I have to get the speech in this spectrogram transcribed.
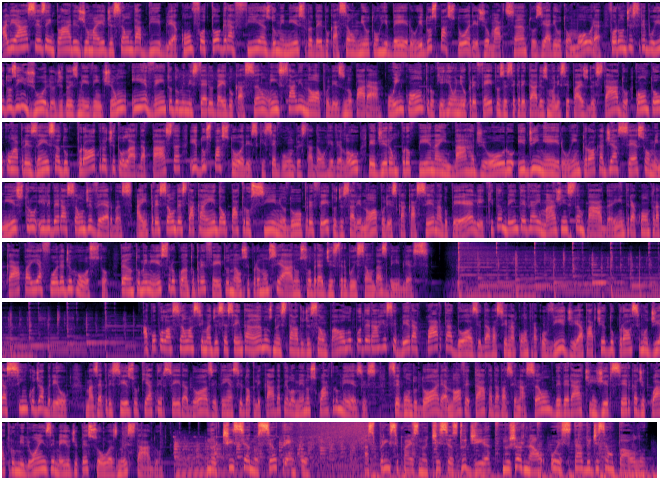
Aliás, exemplares de uma edição da Bíblia com fotografias do ministro da Educação Milton Ribeiro e dos pastores Gilmar Santos e Arilton Moura foram distribuídos em julho de 2021 em evento do Ministério da Educação em Salinópolis, no Pará. O encontro, que reuniu prefeitos e secretários municipais do estado, contou com a presença do próprio titular da pasta e dos pastores, que, segundo o Estadão revelou, pediram propina em barra de ouro e dinheiro em troca de acesso ao ministro registro e liberação de verbas. A impressão destaca ainda o patrocínio do prefeito de Salinópolis, Cacacena, do PL, que também teve a imagem estampada entre a contracapa e a folha de rosto. Tanto o ministro quanto o prefeito não se pronunciaram sobre a distribuição das Bíblias. A população acima de 60 anos no estado de São Paulo poderá receber a quarta dose da vacina contra a Covid a partir do próximo dia 5 de abril, mas é preciso que a terceira dose tenha sido aplicada pelo menos quatro meses. Segundo Dória, a nova etapa da vacinação deverá atingir cerca de 4 milhões e meio de pessoas no estado. Notícia no seu tempo. As principais notícias do dia no jornal O Estado de São Paulo.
